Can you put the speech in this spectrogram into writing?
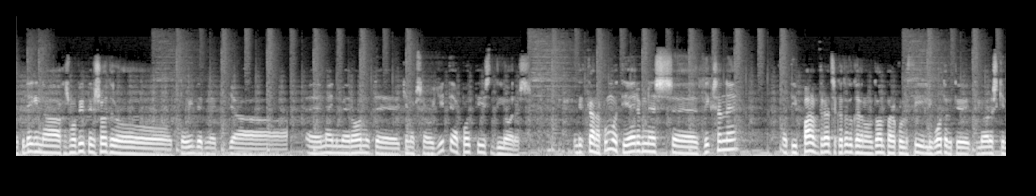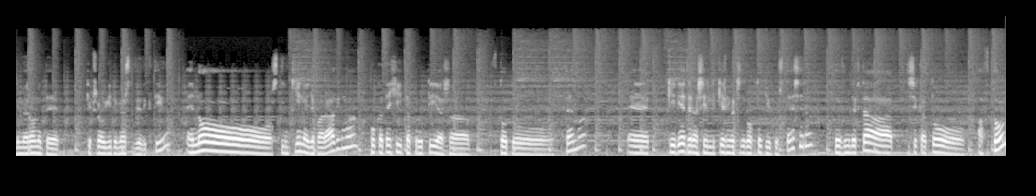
επιλέγει να χρησιμοποιεί περισσότερο το ίντερνετ για ε, να ενημερώνεται και να ψυχαγωγείται από ότι στην τηλεόραση. Ενδεικτικά να πούμε ότι οι έρευνες ε, δείξανε ότι πάνω από το 30% των καταναλωτών παρακολουθεί λιγότερο τη τηλεόραση και ενημερώνεται και ψυχαγωγείται μέσω του διαδικτύου. Ενώ στην Κίνα, για παράδειγμα, που κατέχει τα πρωτεία σε αυτό το θέμα, ε, και ιδιαίτερα σε ηλικίες μεταξύ 18 και 24, το 77% αυτών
